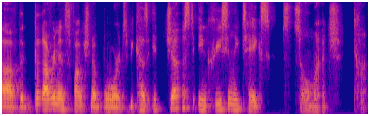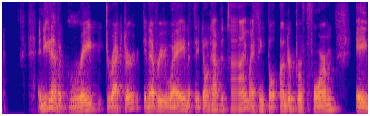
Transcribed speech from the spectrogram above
of the governance function of boards because it just increasingly takes so much time. And you can have a great director in every way. And if they don't have the time, I think they'll underperform a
